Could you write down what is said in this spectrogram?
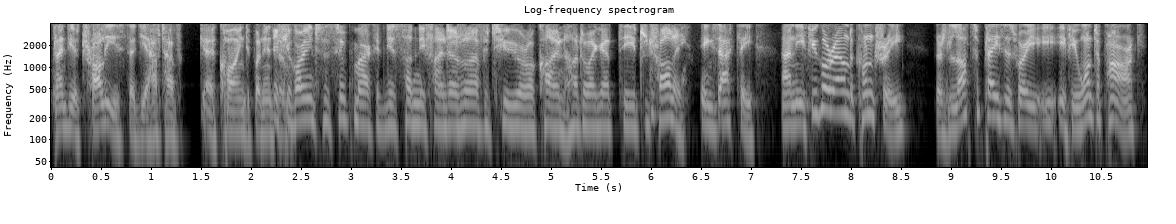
plenty of trolleys that you have to have a coin to put into. If you're going to the supermarket and you suddenly find out oh, I don't have a two euro coin, how do I get the, the trolley? Exactly. And if you go around the country, there's lots of places where you, if you want to park,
